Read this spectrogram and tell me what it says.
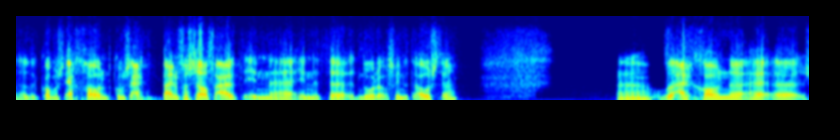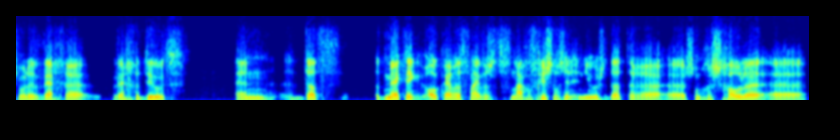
dan komen ze echt gewoon, komen ze eigenlijk bijna vanzelf uit in, in het, het noorden of in het oosten. Omdat eigenlijk gewoon hè, uh, worden weg, weggeduwd. En dat, dat merkte ik ook, hè, want voor mij was het vandaag of gisteren in het nieuws dat er sommige scholen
